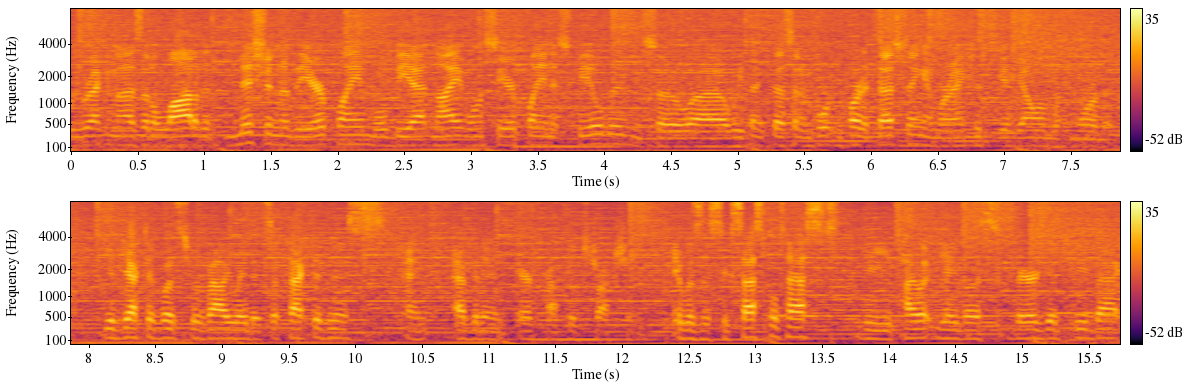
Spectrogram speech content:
We recognize that a lot of the mission of the airplane will be at night once the airplane is fielded, and so uh, we think that's an important part of testing, and we're anxious to get going with more of it. The objective was to evaluate its effectiveness and evident aircraft obstruction. It was a successful test. The pilot gave us very good feedback,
